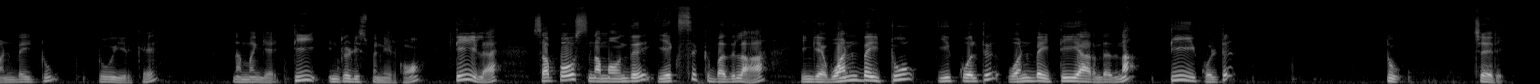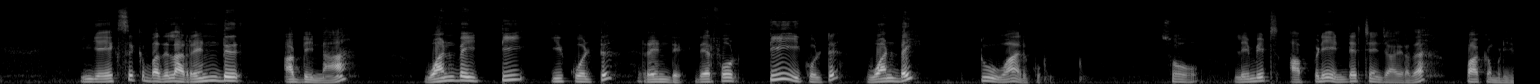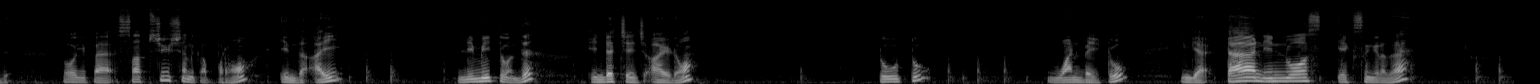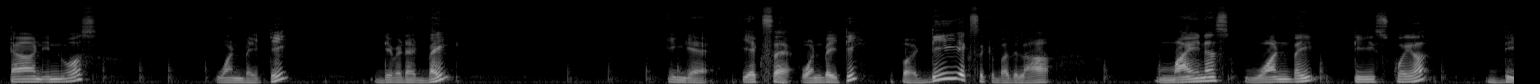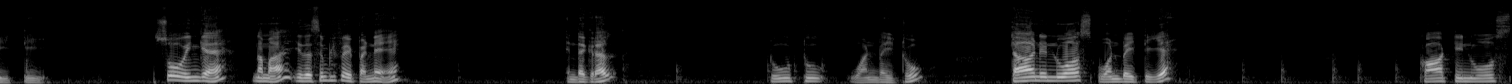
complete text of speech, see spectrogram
one by two two இருக்குது நம்ம இங்கே டி இன்ட்ரடியூஸ் பண்ணியிருக்கோம். டீயில் சப்போஸ் நம்ம வந்து எக்ஸுக்கு பதிலாக இங்கே one by two equal to one by டீயாக இருந்ததுன்னா டி ஈக்குவல் டு டூ சரி இங்கே எக்ஸுக்கு பதிலாக ரெண்டு அப்படின்னா one by t equal to ரெண்டு. Therefore t equal to one by டூவாக இருக்கும். ஸோ லிமிட்ஸ் அப்படியே இன்டர்சேஞ்ச் ஆகிறத பார்க்க முடியுது. ஸோ இப்போ சப்ஸ்டியூஷனுக்கு அப்புறம் இந்த ஐ லிமிட் வந்து இன்டர்சேஞ்ச் ஆகிடும் two to one by two இங்கே tan inverse எக்ஸுங்கிறத tan inverse one by t divided by இங்கே x ஒன் பை டி இப்போ டிஎக்ஸுக்கு பதிலாக minus one by t square dt so இங்கே நம்ம இதை சிம்பிளிஃபை பண்ணி integral two to one by two tan inverse one by t cot inverse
